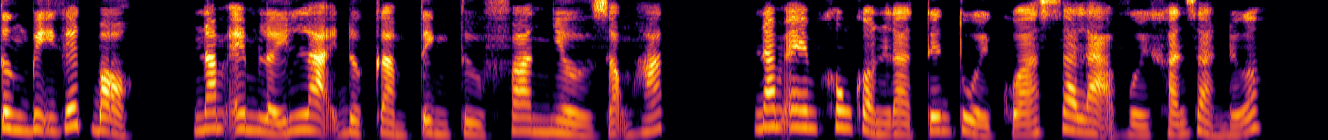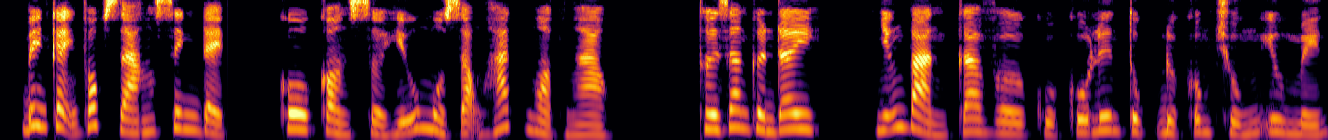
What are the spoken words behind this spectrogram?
Từng bị ghét bỏ, nam em lấy lại được cảm tình từ fan nhờ giọng hát. Nam em không còn là tên tuổi quá xa lạ với khán giả nữa. Bên cạnh vóc dáng xinh đẹp, cô còn sở hữu một giọng hát ngọt ngào. Thời gian gần đây, những bản cover của cô liên tục được công chúng yêu mến.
